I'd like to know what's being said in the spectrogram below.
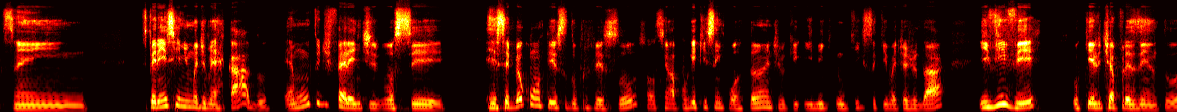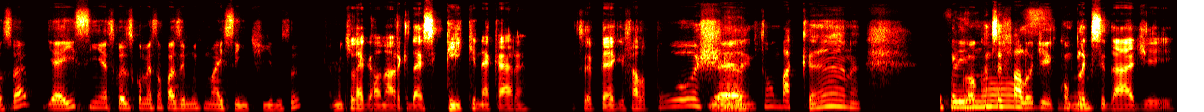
sem experiência nenhuma de mercado, é muito diferente você receber o contexto do professor, só assim, ah, por que, que isso é importante, o que, e, o que isso aqui vai te ajudar, e viver o que ele te apresentou, sabe? E aí sim as coisas começam a fazer muito mais sentido, sabe? É muito legal na hora que dá esse clique, né, cara? Você pega e fala, poxa, é. então bacana. Falei, Igual quando você falou de complexidade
